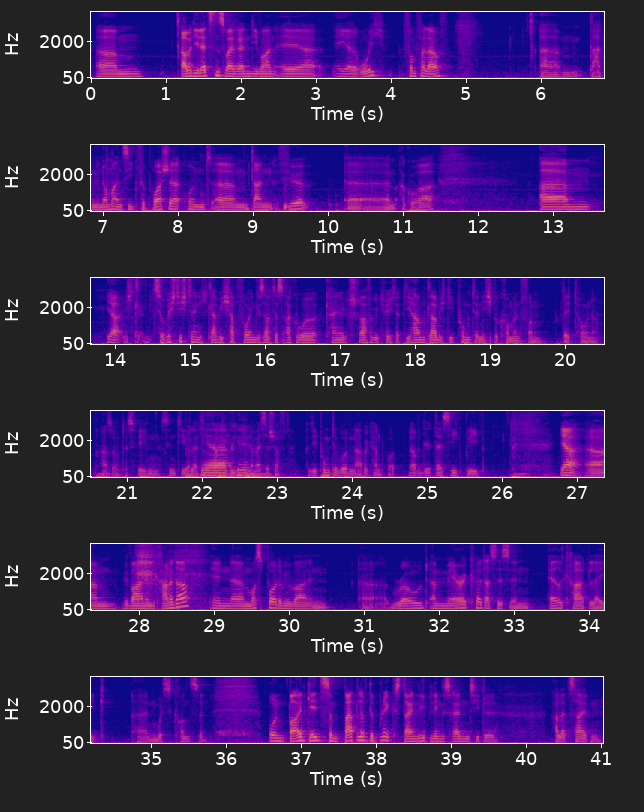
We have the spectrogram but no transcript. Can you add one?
Ähm, aber die letzten zwei Rennen, die waren eher, eher ruhig vom Verlauf. Ähm, da hatten wir nochmal einen Sieg für Porsche und ähm, dann für ähm, Acura. Ähm, ja, ich so richtig denke ich, glaube ich, habe vorhin gesagt, dass Acura keine Strafe gekriegt hat. Die haben, glaube ich, die Punkte nicht bekommen von Daytona. Also deswegen sind die relativ Ja, okay. in der Meisterschaft. Also die Punkte wurden aberkannt worden, aber der Sieg blieb. Ja, ähm, wir waren in Kanada, in äh, Mosport und wir waren in äh, Road America, das ist in Elkhart Lake äh, in Wisconsin. Und bald geht's zum Battle of the Bricks, dein Lieblingsrennentitel aller Zeiten.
